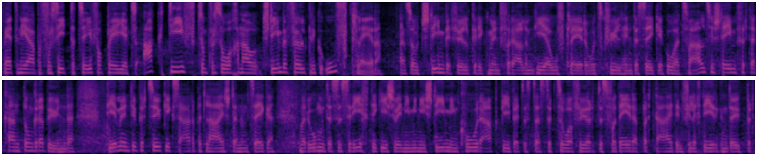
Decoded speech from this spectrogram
Werden ihr aber von Seiten der CVP jetzt aktiv zum Versuchen auch die Stimmbevölkerung aufklären? Also die Stimmbevölkerung müssen vor allem die aufklären, die das Gefühl haben, das sei ein gutes Wahlsystem für den Kanton Graubünden. Die müssen Überzeugungsarbeit leisten und sagen, warum dass es richtig ist, wenn ich meine Stimme in Chur abgebe, dass das dazu führt, dass von dieser Partei dann vielleicht irgendjemand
